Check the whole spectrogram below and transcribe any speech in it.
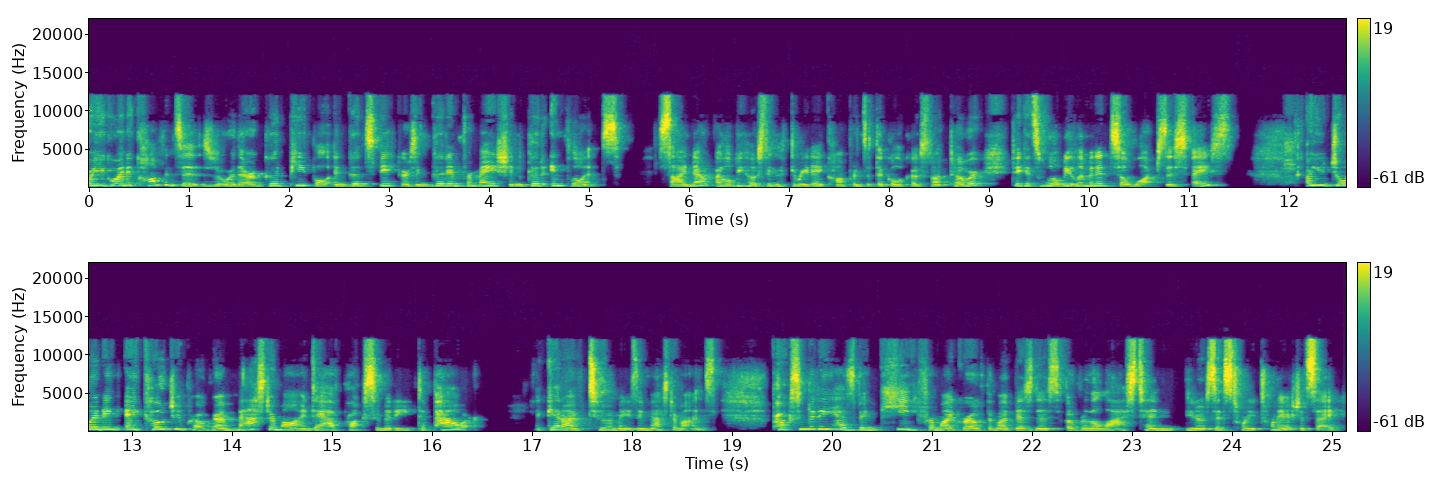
Are you going to conferences where there are good people and good speakers and good information, good influence? Side note, I will be hosting a three day conference at the Gold Coast in October. Tickets will be limited, so watch this space. Are you joining a coaching program, mastermind, to have proximity to power? Again, I have two amazing masterminds proximity has been key for my growth in my business over the last 10 you know since 2020 i should say.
